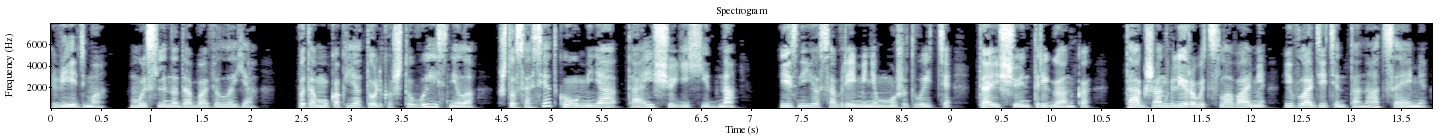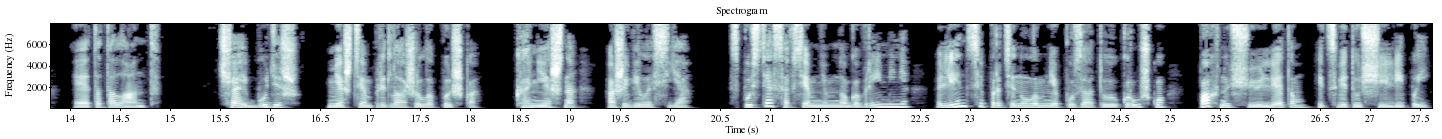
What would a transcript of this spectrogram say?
«Ведьма», — мысленно добавила я, потому как я только что выяснила, что соседка у меня та еще ехидна. Из нее со временем может выйти та еще интриганка. Так жонглировать словами и владеть интонациями — это талант. «Чай будешь?» — меж тем предложила Пышка. «Конечно», — оживилась я. Спустя совсем немного времени Линси протянула мне пузатую кружку, пахнущую летом и цветущей липой.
